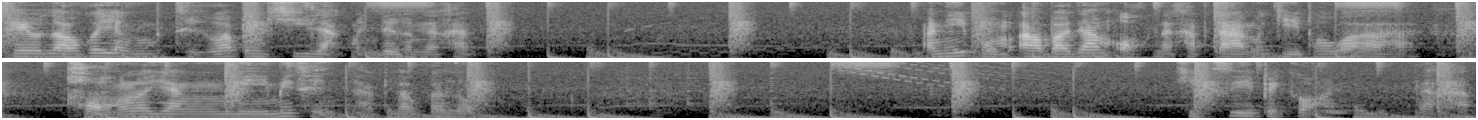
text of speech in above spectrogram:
เทลเราก็ยังถือว่าเป็นคีย์หลักเหมือนเดิมนะครับ อันนี้ผมเอาบาดัมออกนะครับ ตามเมื่อกี้เพราะว่า ของเรายังมีไม่ถึงครับ เราก็ลงคลิกซี่ไปก่อนนะครับ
